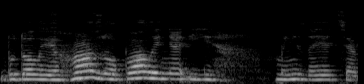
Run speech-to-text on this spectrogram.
додали газу, опалення, і мені здається,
